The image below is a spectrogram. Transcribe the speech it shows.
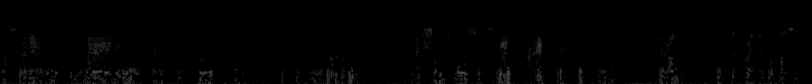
personnellement, c'est vrai, je, je pense qu'il faut toujours changement social très très profond. Alors, on ne pas la démocratie,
